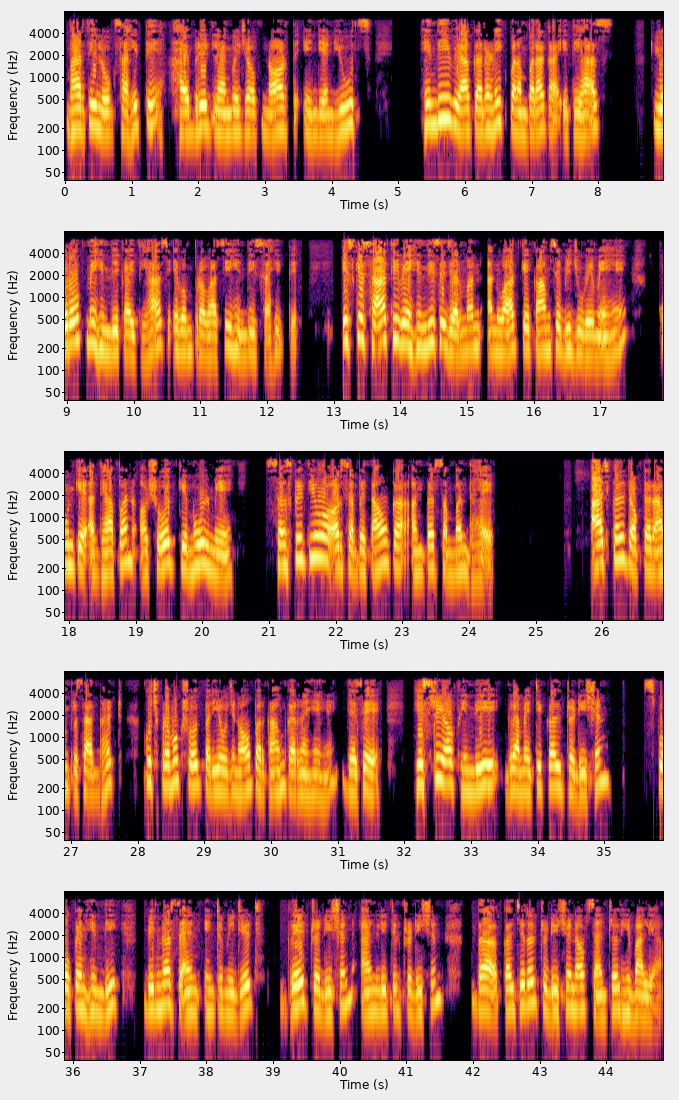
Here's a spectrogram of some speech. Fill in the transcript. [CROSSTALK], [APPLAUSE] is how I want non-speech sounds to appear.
भारतीय लोक साहित्य hybrid language of north Indian youths Hindi व्याकरणिक परंपरा का इतिहास, यूरोप में हिंदी का इतिहास एवं प्रवासी हिंदी साहित्य। इसके साथ ही वे हिंदी से जर्मन अनुवाद के काम से भी जुड़े हुए हैं। उनके अध्यापन और शोध के मूल में संस्कृतियों और सभ्यताओं का अंतर संबंध है। आजकल डॉक्टर राम प्रसाद भट्ट कुछ प्रमुख शोध परियोजनाओं पर काम कर रहे हैं, जैसे history of Hindi grammatical tradition, spoken Hindi, beginners and intermediate, great tradition and little tradition, the cultural tradition of central Himalaya.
